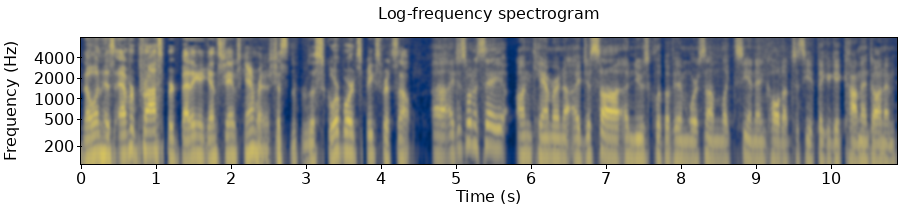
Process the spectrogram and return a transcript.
No one has ever prospered betting against James Cameron. It's just the, the scoreboard speaks for itself. Uh, I just want to say on Cameron, I just saw a news clip of him where some like CNN called up to see if they could get comment on him,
